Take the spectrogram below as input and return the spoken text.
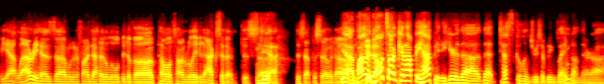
yeah. Larry has. Uh, we're going to find out had a little bit of a Peloton related accident this uh, Yeah. this episode. yeah. Um, By the way, Peloton cannot be happy to hear that that testicle injuries are being blamed on their uh,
